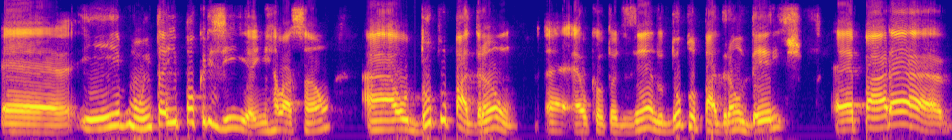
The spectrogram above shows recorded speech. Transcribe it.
é, e muita hipocrisia em relação ao duplo padrão, é, é o que eu estou dizendo, duplo padrão deles para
